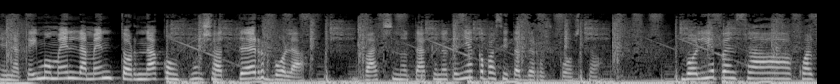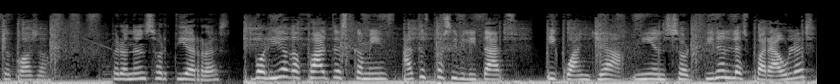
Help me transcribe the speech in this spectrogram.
En aquell moment la ment tornà confusa, tèrbola. Vaig notar que no tenia capacitat de resposta. Volia pensar qualque cosa, però no en sortia res. Volia agafar altres camins, altres possibilitats, i quan ja ni en sortiren les paraules,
